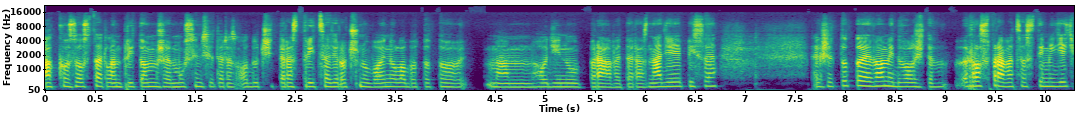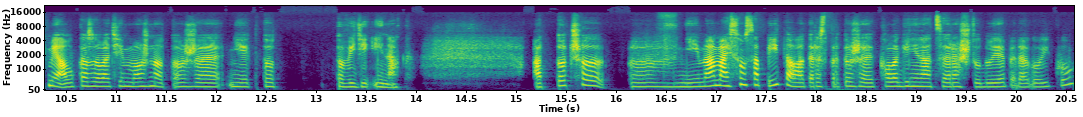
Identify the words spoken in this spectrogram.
ako zostať len pri tom, že musím si teraz odučiť teraz 30-ročnú vojnu, lebo toto mám hodinu práve teraz na dejepise. Takže toto je veľmi dôležité, rozprávať sa s tými deťmi a ukazovať im možno to, že niekto to vidí inak. A to, čo e, vnímam, aj som sa pýtala teraz, pretože kolegyňina dcera študuje pedagogiku,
